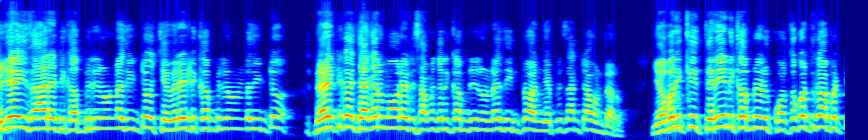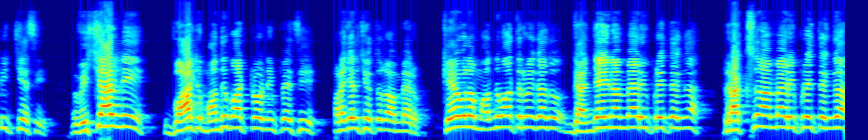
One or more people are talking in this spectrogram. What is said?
విజయసాయిరెడ్డి కంపెనీలు ఉన్నది ఇంటో చెవిరెడ్డి కంపెనీలు ఉన్నది ఇంటో డైరెక్ట్గా జగన్మోహన్ రెడ్డి సంబంధించిన కంపెనీలు ఉన్నది ఇంట్లో అని చెప్పేసి అంటూ ఉంటారు. ఎవరికి తెలియని కంపెనీలు కొత్త కొత్తగా పెట్టించేసి విషయాన్ని వాటి మందు బాటలో నింపేసి ప్రజల చేతుల్లో అమ్మారు. కేవలం మందు మాత్రమే కాదు గంజాయిని అమ్మారు విపరీతంగా డ్రగ్స్ అమ్మారు విపరీతంగా.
